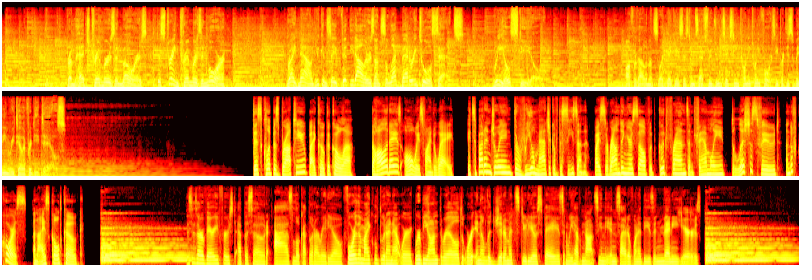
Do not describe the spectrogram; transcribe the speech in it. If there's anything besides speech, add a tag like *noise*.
From hedge trimmers and mowers to string trimmers and more, right now you can save $50 on select battery tool sets. Real STIHL. Offer valid on select AK system sets through June 16, 2024. See participating retailer for details. This clip is brought to you by Coca Cola. The holidays always find a way. It's about enjoying the real magic of the season by surrounding yourself with good friends and family, delicious food, and of course, an ice cold Coke. This is our very first episode as Locatora Radio for the My Cultura Network. We're beyond thrilled. We're in a legitimate studio space, and we have not seen the inside of one of these in many years.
